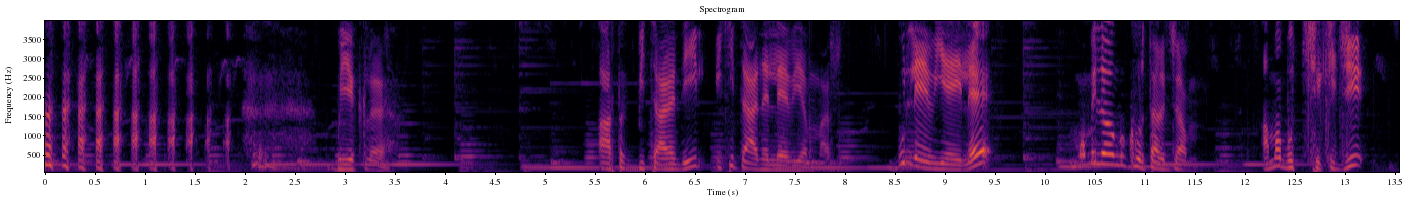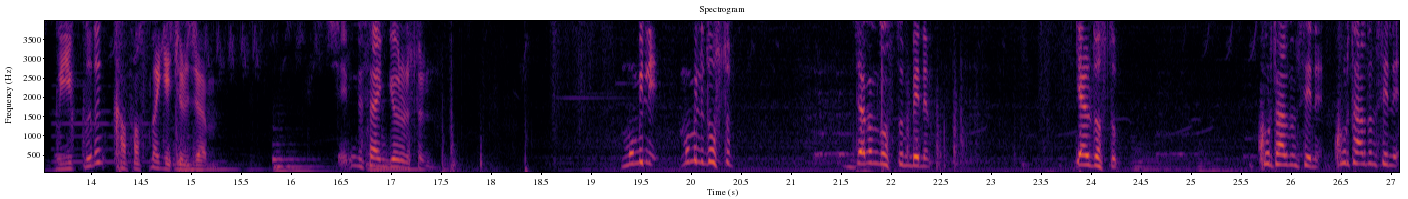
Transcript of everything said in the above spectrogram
Bıyıklı. Artık bir tane değil iki tane levyem var. Bu levyeyle Momilong'u kurtaracağım. Ama bu çekici bıyıkların kafasına geçireceğim. Şimdi sen görürsün. Momili, Momili dostum. Canım dostum benim. Gel dostum. Kurtardım seni, kurtardım seni.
